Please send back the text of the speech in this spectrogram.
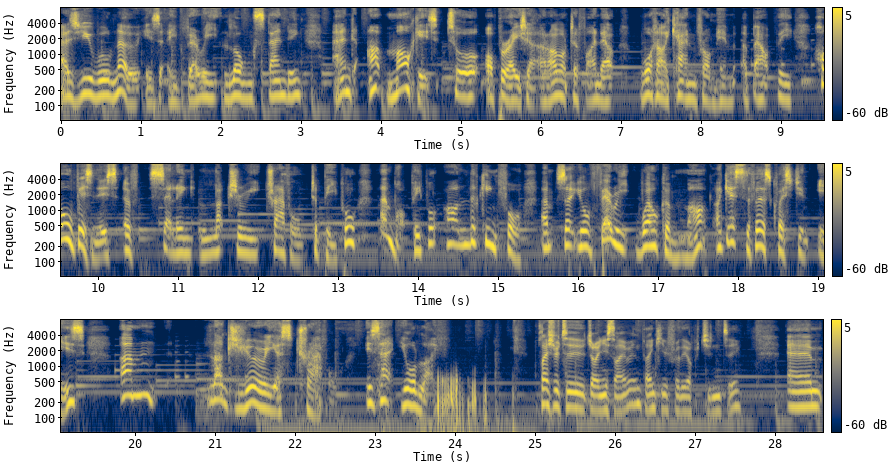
as you will know, is a very long standing and upmarket tour operator. And I want to find out what I can from him about the whole business of selling luxury travel to people and what people are looking for. Um, so you're very welcome, Mark. I guess the first question is um, luxurious travel. Is that your life? Pleasure to join you, Simon. Thank you for the opportunity. Um,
